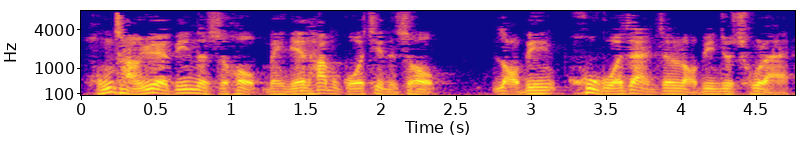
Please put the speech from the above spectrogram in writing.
红场阅兵的时候，每年他们国庆的时候，老兵护国战争，老兵就出来。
